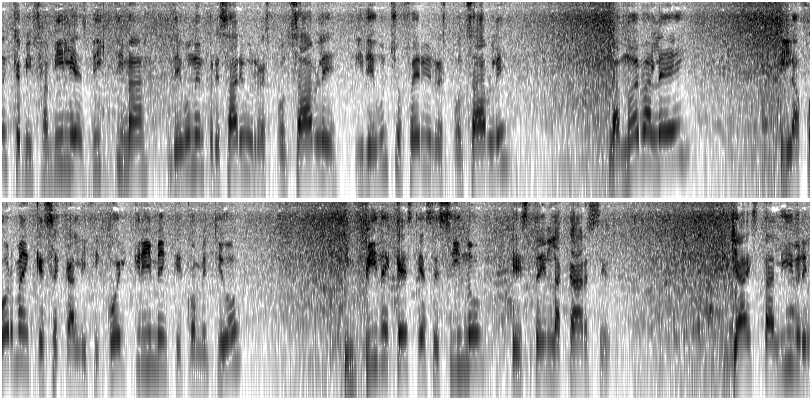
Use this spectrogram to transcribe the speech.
en que mi familia es víctima de un empresario irresponsable y de un chofer irresponsable, la nueva ley y la forma en que se calificó el crimen que cometió impide que este asesino esté en la cárcel. Ya está libre,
